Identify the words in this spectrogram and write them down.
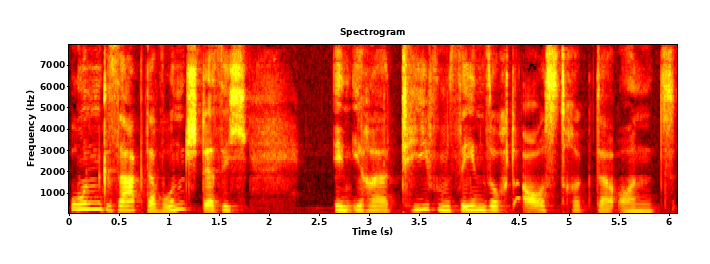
ungesagter Wunsch, der sich in ihrer tiefen Sehnsucht ausdrückte und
